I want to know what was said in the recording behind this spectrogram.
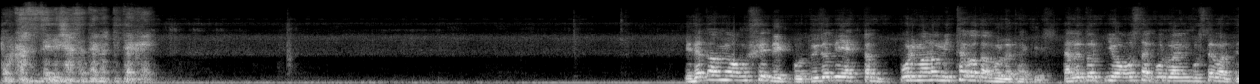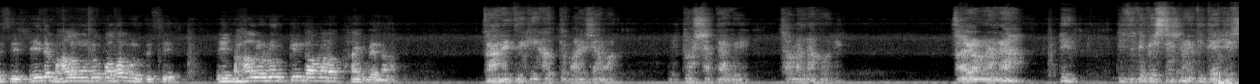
তোর কাছে জিনিস আছে দেখে তুই দেখে। এটা তো আমি অবশ্যই দেখব। তুই যদি একটা পরিমাণও মিথ্যা কথা বলে থাকিস তাহলে তোর কি অবস্থা করবে আমি বুঝতে পারতেছিস? এই যে ভালো মতো কথা বলতেছিস এই ভালো রূপ কিন্তু আমার আর থাকবে না। জানি তুই কি করতে পারিস আমার। তোর সাথে আমি ছলনা করি। ছলনা না তুই তুই যদি বিশ্বাস না তুই দেখিস।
